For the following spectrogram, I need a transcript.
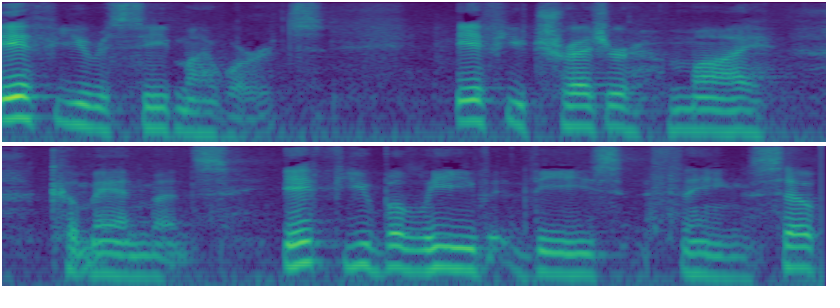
if you receive my words, if you treasure my commandments if you believe these things. So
